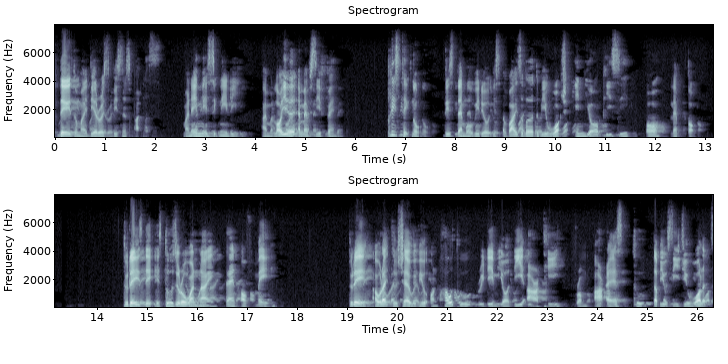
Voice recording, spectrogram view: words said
day to my dearest business partners. My name is Sidney Lee. I'm a lawyer MFC fan. Please take note, this demo video is advisable to be watched in your PC or laptop. Today's date is 2019, 10th of May. Today, I would like to share with you on how to redeem your DRT from RS to WCG wallet.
